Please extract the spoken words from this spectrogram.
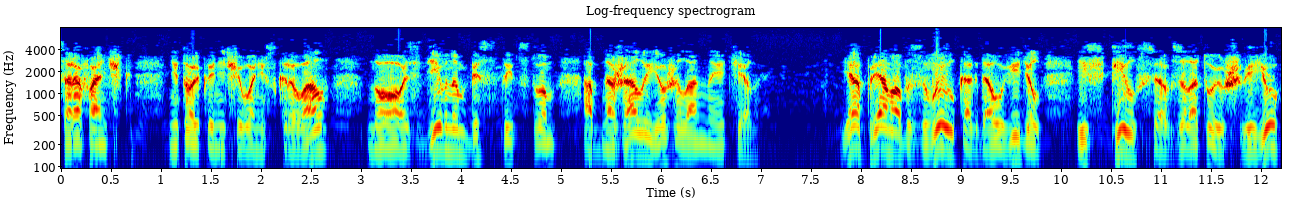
Сарафанчик не только ничего не скрывал, но с дивным бесстыдством обнажал ее желанное тело. Я прямо взвыл, когда увидел и впился в золотую швею,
